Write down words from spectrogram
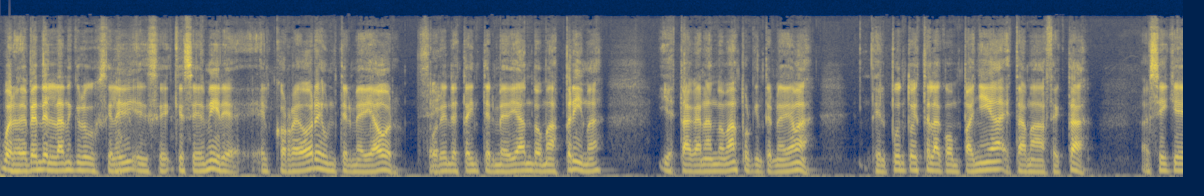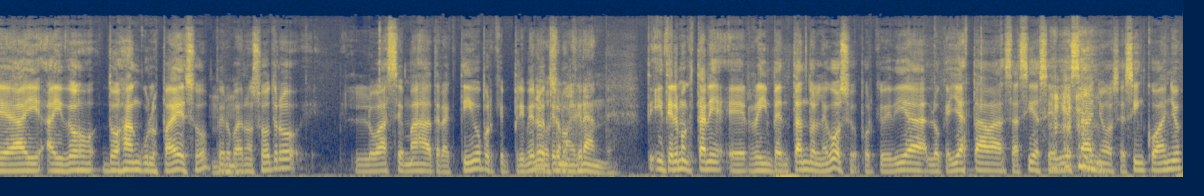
Bueno, depende del ángulo que se, le, que se mire. El corredor es un intermediador, Sí. por ende está intermediando más prima y está ganando más porque intermedia más. Desde el punto de vista de la compañía está más afectada. Así que hay, hay dos, dos ángulos para eso, pero para nosotros lo hace más atractivo porque primero tenemos más que- grande. y tenemos que estar eh, reinventando el negocio, porque hoy día lo que ya estaba, se hacía hace 10 años, hace 5 años,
